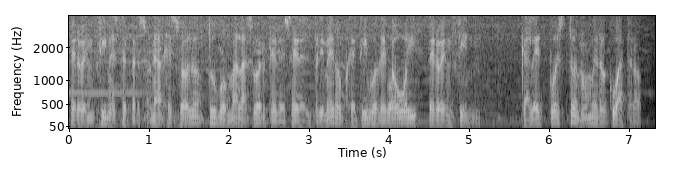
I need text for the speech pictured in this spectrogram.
pero en fin este personaje solo tuvo mala suerte de ser el primer objetivo de Bowie, pero en fin. Khaled puesto número 4.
